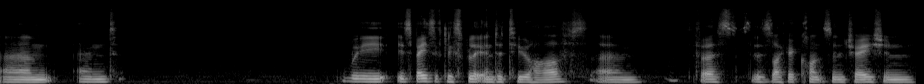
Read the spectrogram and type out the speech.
Um, and we it's basically split into two halves. Um, first, there's like a concentration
